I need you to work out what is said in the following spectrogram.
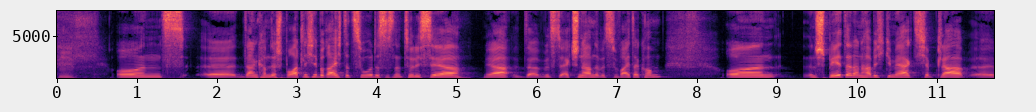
Hm. Und äh, dann kam der sportliche Bereich dazu. Das ist natürlich sehr, ja, da willst du Action haben, da willst du weiterkommen. Und und später dann habe ich gemerkt, ich habe klar, äh,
